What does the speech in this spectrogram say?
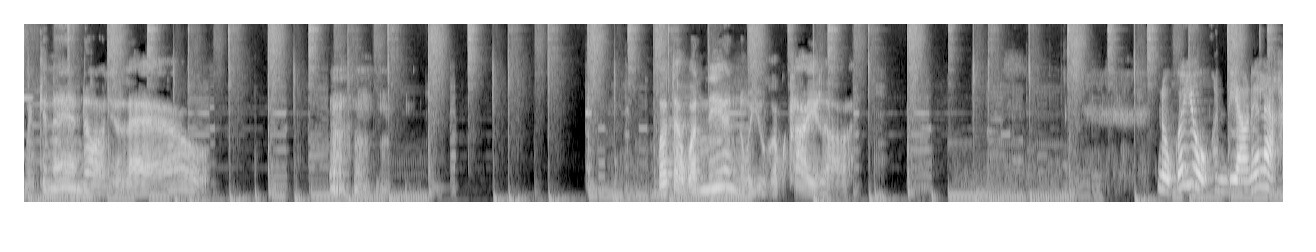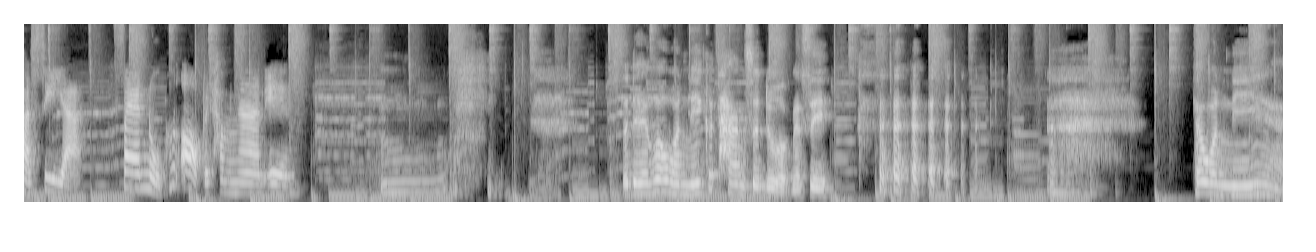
มันก็แน่นอนอยู่แล้ว ว่าแต่วันนี้หนูอยู่กับใครเหรอ หนูก็อยู่คนเดียวนี่แหละค่ะเสียแฟนหนูเพิ่งออกไปทำงานเอง อืมแสดงว่าวันนี้ก็ทางสะดวกนะสิ ถ้าวันนี้เนี่ย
